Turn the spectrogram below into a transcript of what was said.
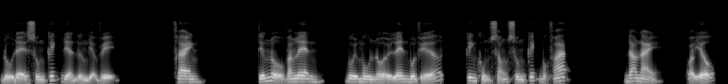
đủ để xung kích điền lưng địa vị. Phanh! Tiếng nổ vang lên bụi mù nổi lên bốn phía, kinh khủng sóng xung kích bộc phát. Đao này, quá yếu.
